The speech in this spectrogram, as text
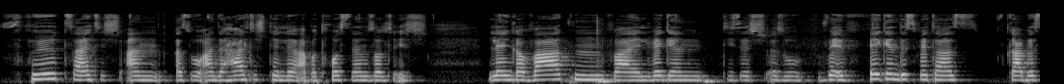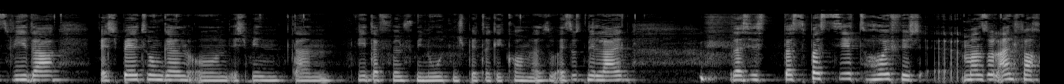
frühzeitig an, also an der Haltestelle, aber trotzdem sollte ich länger warten, weil wegen dieses, also wegen des Wetters gab es wieder Verspätungen und ich bin dann wieder fünf Minuten später gekommen. Also es tut mir leid. Das ist, das passiert häufig. Man soll einfach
